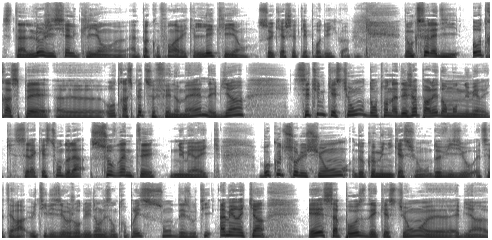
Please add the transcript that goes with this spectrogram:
c'est un logiciel client, à ne pas confondre avec les clients, ceux qui achètent les produits. Quoi. Donc cela dit, autre aspect, autre aspect de ce phénomène, eh bien, c'est une question dont on a déjà parlé dans Monde Numérique. C'est la question de la souveraineté numérique. Beaucoup de solutions de communication, de visio, etc. utilisées aujourd'hui dans les entreprises sont des outils américains. Et ça pose des questions euh, eh bien,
